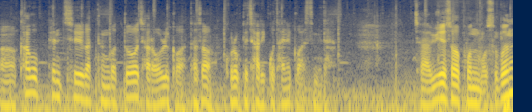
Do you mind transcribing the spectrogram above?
어, 카고 팬츠 같은 것도 잘 어울릴 것 같아서 그렇게 잘 입고 다닐 것 같습니다. 자 위에서 본 모습은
